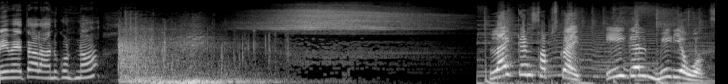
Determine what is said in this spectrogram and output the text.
మేమైతే అలా అనుకుంటున్నాం. Like and subscribe. Eagle Media Works.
